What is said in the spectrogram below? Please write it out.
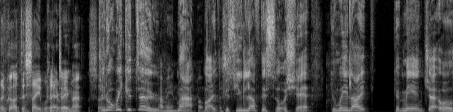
They've got a disabled Could area, do. Matt. So Do you know what we could do, I mean, Matt? what Right, because you love this sort of shit. Can we like? Can me and Joe, or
